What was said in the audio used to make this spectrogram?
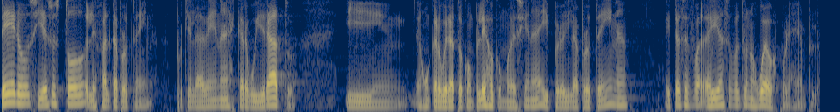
pero si eso es todo, le falta proteína, porque la avena es carbohidrato y es un carbohidrato complejo, como decían ahí, pero ¿y la proteína? Ahí, te hace, ahí hace falta unos huevos, por ejemplo.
